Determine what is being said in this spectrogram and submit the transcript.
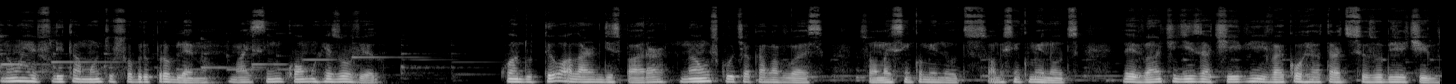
Não reflita muito sobre o problema, mas sim como resolvê-lo. Quando o teu alarme disparar, não escute aquela voz. Só mais cinco minutos, só mais cinco minutos. Levante, desative e vai correr atrás dos seus objetivos.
